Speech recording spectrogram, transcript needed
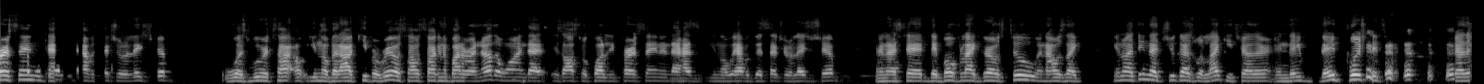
person that we have a sexual relationship was we were talking, you know, but I'll keep it real. So I was talking about her another one that is also a quality person and that has, you know, we have a good sexual relationship. And I said they both like girls too. And I was like, you know, I think that you guys would like each other. And they they pushed it to each other,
